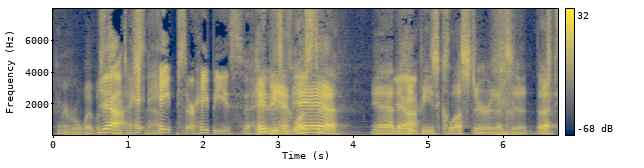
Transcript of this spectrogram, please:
I can't remember what was. Yeah. context Ha- Hapes or Hapies. The Hapian. Yeah, yeah, yeah. Yeah, the Yeah. Hapes cluster. That's it. Those That's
